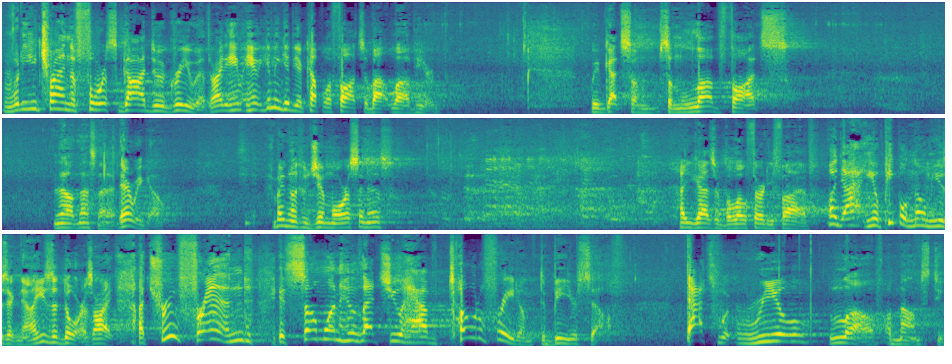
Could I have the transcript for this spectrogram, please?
What are you trying to force God to agree with? Right? Here, let me give you a couple of thoughts about love here. We've got some, some love thoughts. No, that's not it. There we go. Anybody know who Jim Morrison is? How you guys are below 35? Well, you know, people know music now. He's the doors. All right. A true friend is someone who lets you have total freedom to be yourself. That's what real love amounts to.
